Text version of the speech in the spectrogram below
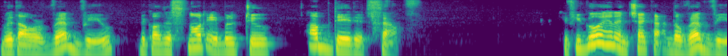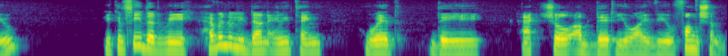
with our web view because it's not able to update itself. If you go ahead and check the web view, you can see that we haven't really done anything with the actual update UI view function.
